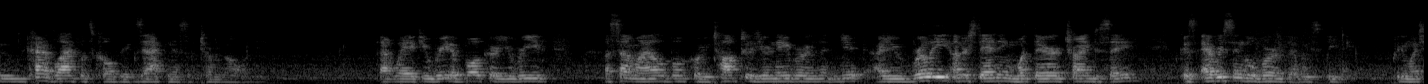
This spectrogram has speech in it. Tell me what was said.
we kind of lack what's called the exactness of terminology. That way, if you read a book or you read a Samael book or you talk to your neighbor, then you, are you really understanding what they're trying to say? Because every single word that we speak pretty much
